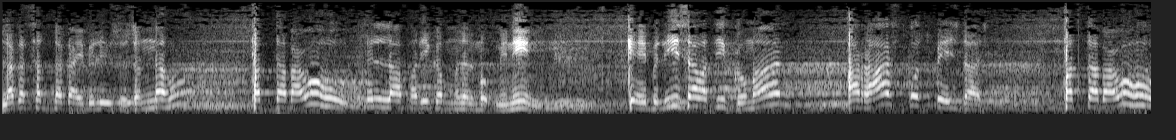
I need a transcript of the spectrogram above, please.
لقد صدق ابلیس ظنه فتبعوه الا فريقا من المؤمنین۔ کہ ابلیس وتی گمان اور راست کو پیش داشت فتبعوه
